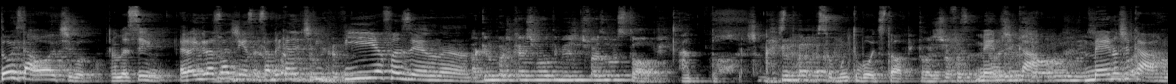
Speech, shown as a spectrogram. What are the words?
Dois tá ótimo. Mas assim, era engraçadinho. Essa brincadeira a gente vivia fazazendo na. Aqui no podcast, volta e meia, a gente faz um stop. Adoro jogar stop. Eu sou muito boa de stop. Então a gente vai fazer... Menos de carro. Menos de carro.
